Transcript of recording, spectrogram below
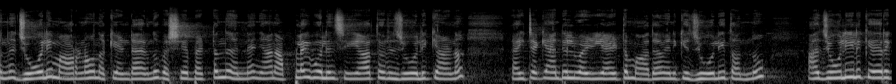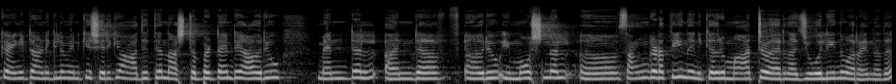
ഒന്ന് ജോലി മാറണമെന്നൊക്കെ ഉണ്ടായിരുന്നു. പക്ഷേ പെട്ടെന്ന് തന്നെ ഞാൻ അപ്ലൈ പോലും ചെയ്യാത്തൊരു ജോലിക്കാണ് ലൈറ്റ് ക്യാൻഡിൽ വഴിയായിട്ട് മാതാവ് എനിക്ക് ജോലി തന്നു. ആ ജോലിയിൽ കയറി കഴിഞ്ഞിട്ടാണെങ്കിലും എനിക്ക് ശരിക്കും ആദ്യത്തെ നഷ്ടപ്പെട്ടതിന്റെ ആ ഒരു മെന്റൽ ആൻഡ് ഒരു ഇമോഷണൽ സങ്കടത്തിൽ നിന്ന് എനിക്കതൊരു മാറ്റമായിരുന്നു ആ ജോലി എന്ന് പറയുന്നത്.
